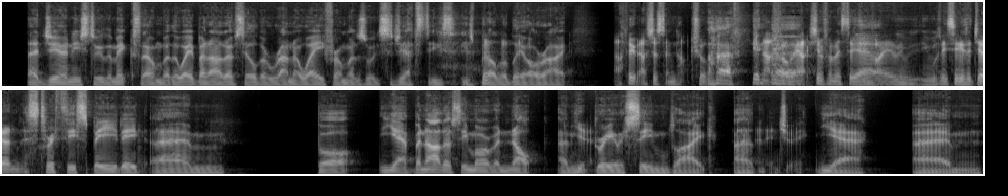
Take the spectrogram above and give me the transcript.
their journeys through the mix zone, but the way Bernardo Silva ran away from us would suggest he's he's probably all right. I think that's just a natural, natural reaction from a City Yeah, player he was- when he sees a journalist. pretty speedy. Um, but yeah, Bernardo seemed more of a knock, and Yeah. Grealish seemed like a, An injury. yeah. Um,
